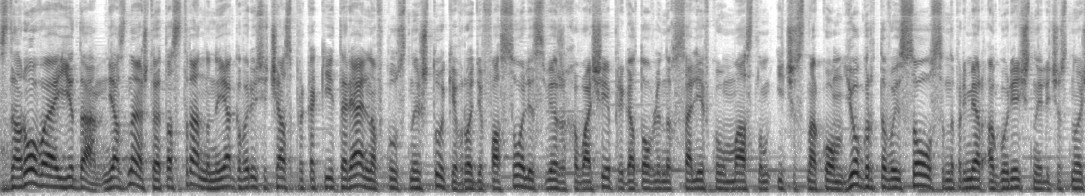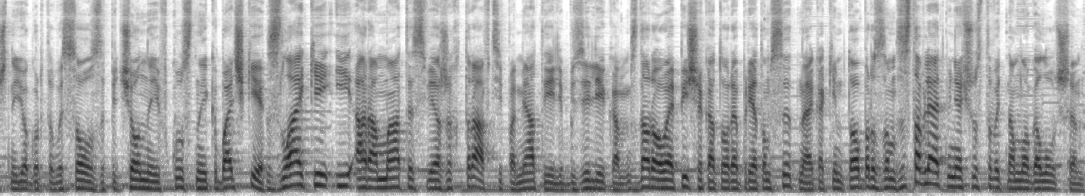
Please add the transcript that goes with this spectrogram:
Здоровая еда. Я знаю, что это странно, но я говорю сейчас про какие-то реально вкусные штуки, вроде фасоли, свежих овощей, приготовленных с оливковым маслом и чесноком, йогуртовые соусы, например, огуречный или чесночный йогуртовый соус, запеченные и вкусные кабачки, злаки и ароматы свежих трав, типа мяты или базилика. Здоровая пища, которая при этом сытная, каким-то образом заставляет меня чувствовать намного лучше.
